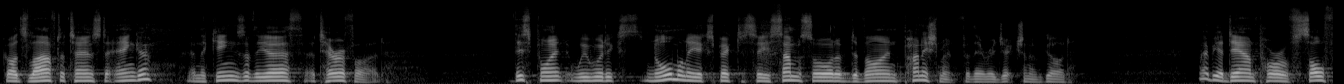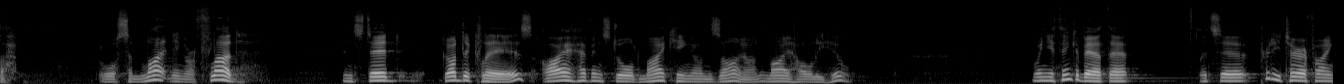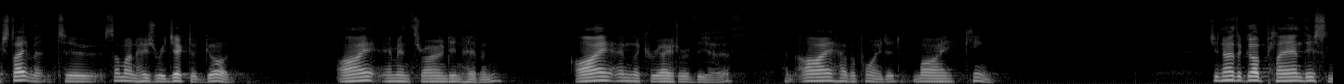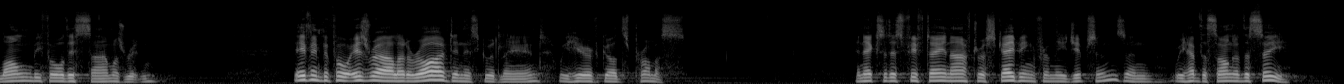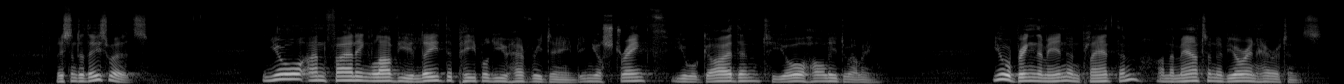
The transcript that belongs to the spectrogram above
God's laughter turns to anger, and the kings of the earth are terrified. At this point, we would ex- normally expect to see some sort of divine punishment for their rejection of God. Maybe a downpour of sulphur, or some lightning or a flood. Instead, God declares, I have installed my king on Zion, my holy hill. When you think about that, it's a pretty terrifying statement to someone who's rejected God. I am enthroned in heaven, I am the creator of the earth, and I have appointed my king. Do you know that God planned this long before this psalm was written? Even before Israel had arrived in this good land, we hear of God's promise. In Exodus 15, after escaping from the Egyptians, and we have the Song of the Sea. Listen to these words In your unfailing love, you lead the people you have redeemed. In your strength, you will guide them to your holy dwelling. You will bring them in and plant them on the mountain of your inheritance,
